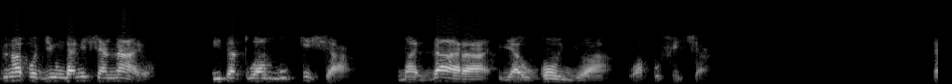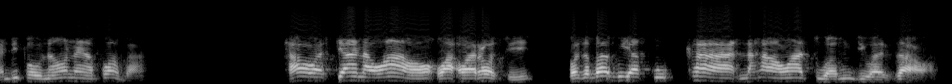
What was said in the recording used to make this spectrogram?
tunapojiunganisha nayo itatuambukisha madhara ya ugonjwa wa kuficha na ndipo unaona ya kwamba hawa wasichana wao wa, wa Rosi kwa sababu ya kukaa na hawa watu wa mji wa zao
